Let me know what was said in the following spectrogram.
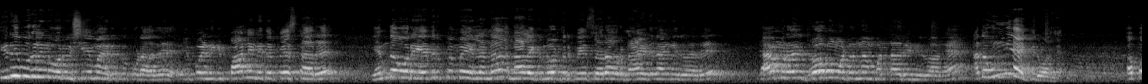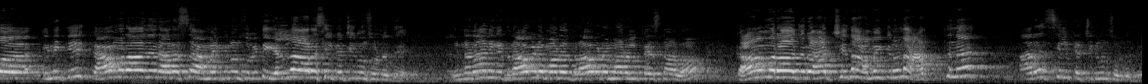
திரிவுகளின் ஒரு விஷயமா இருக்கக்கூடாது. இப்போ இன்னைக்கு பாண்டியன் இதை பேசினாரு. எந்த ஒரு எதிர்ப்புமே இல்லைன்னா நாளைக்கு இன்னொருத்தர் பேசுவார் அவர் நாயுடு தான் நிறுவாரு காமராஜர் துரோகம் மட்டும்தான் பண்ணாருன்னு அதை உண்மையாக்கிடுவாங்க. அப்போ இன்னைக்கு காமராஜர் அரசு அமைக்கணும்னு சொல்லிட்டு எல்லா அரசியல் கட்சிகளும் சொல்லுது. என்னதான் நீங்க திராவிட மாடல் திராவிட மாடல் பேசினாலும் காமராஜர் ஆட்சி தான் அமைக்கணும்னு அத்தனை அரசியல் கட்சிகளும் சொல்லுது.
